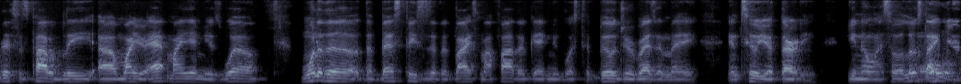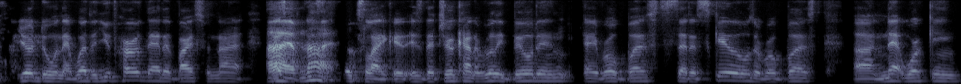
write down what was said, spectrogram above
this is probably um, while you're at Miami as well. One of the the best pieces of advice my father gave me was to build your resume until you're 30 you know, and so it looks oh. like you're, you're, doing that. Whether you've heard that advice or not, I have not. looks like is that you're kind of really building a robust set of skills, a robust uh, networking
